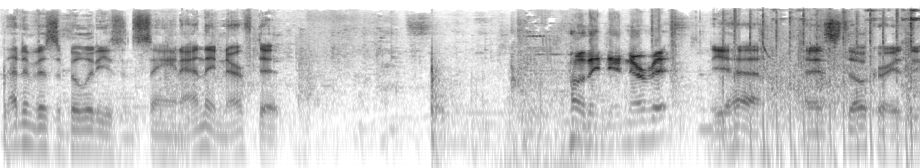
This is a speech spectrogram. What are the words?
That invisibility is insane, and they nerfed it. Oh, they did nerf it. Yeah, and it's still crazy.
